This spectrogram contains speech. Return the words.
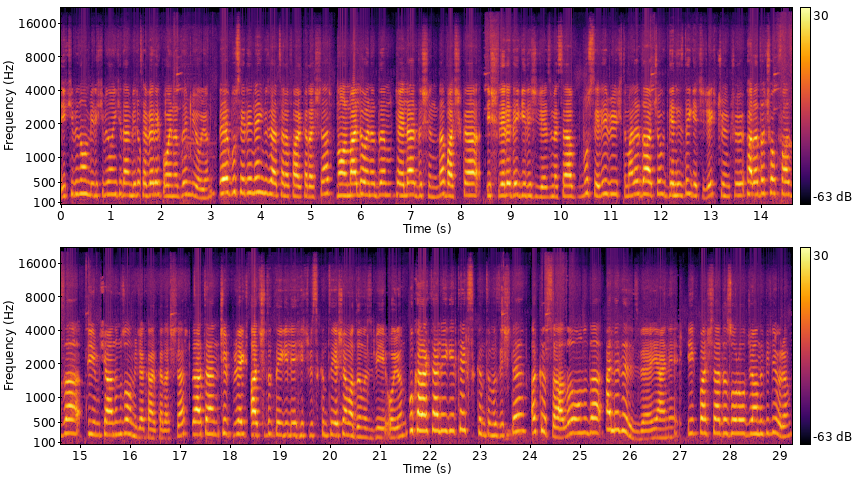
2011-2012'den beri severek oynadığım bir oyun. Ve bu serinin en güzel tarafı arkadaşlar normalde oynadığım şeyler dışında başka işlere de girişeceğiz. Mesela bu seri büyük ihtimalle daha çok denizde geçecek. Çünkü karada çok fazla bir imkanımız olmayacak arkadaşlar. Zaten Shipwreck açlıkla ilgili hiçbir sıkıntı yaşamadığımız bir oyun. Bu karakterle ilgili tek sıkıntımız işte akıl sağlığı. Onu da hallederiz be. Yani ilk başlarda zor olacağını biliyorum.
